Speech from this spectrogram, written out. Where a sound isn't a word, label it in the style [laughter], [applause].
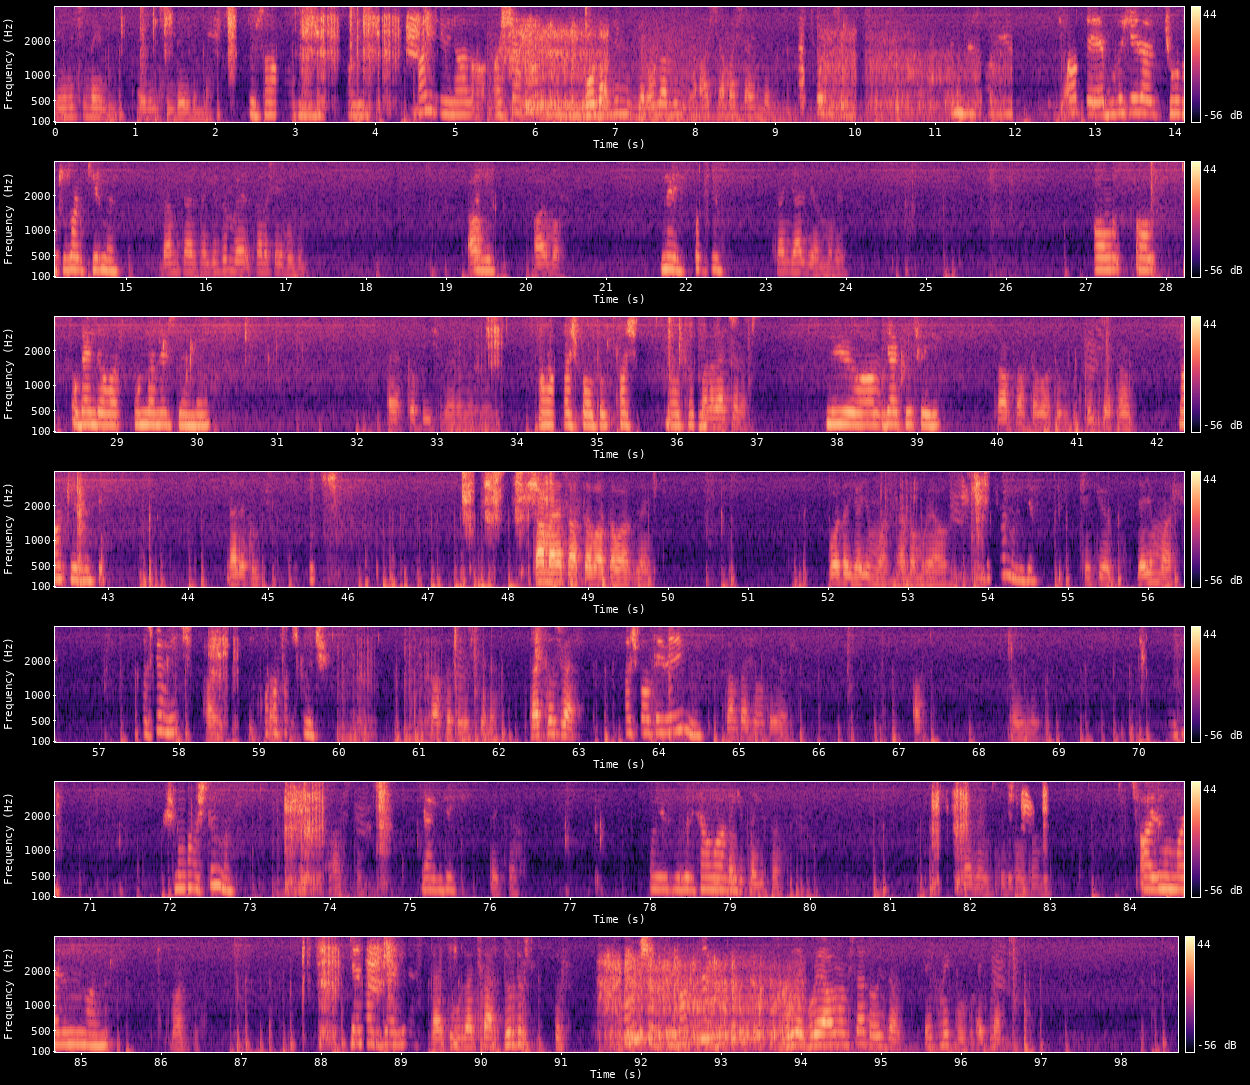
Evin içindeyim. Evin içindeydim ben. Dur sana alayım. alayım. Hangi evin abi? A- Aşağı falan mı? Oradan dümdüz gel. Oradan dümdüz. Aşağı aşağı inmedim. Ben gördüm seni. Dümdüz. Abi be, burada şeyler çoğu tuzak girme. Ben bir tanesine girdim ve sana şey buldum. Al Yani, armor. ne? Bakayım. Sen gel bir yanıma benim. Al al. O bende var. Onların hepsi bende var. Ayakkabı işime yaramaz yani. Taş balta, taş balta. Bana versene. Yo abi gel kılıç vereyim. Tamam tahta balta buldum. Kılıç ver tamam. Bak yedim. Nerede kılıç? Kılıç. Tamam bende tahta balta vardı neyse. Bu arada yayın var. Ben buraya aldım. Çekiyor mu video? Çekiyorum. Yayın var. Kasıyor mu hiç? Hayır. Hiç Ama kalsın. taş kılıç. Tahta kılıç gene. Taş kılıç ver. Taş baltayı vereyim mi? Tamam taş baltayı ver. At. Önümde. Şunu açtın mı? Açtım. Gel gidelim. Bekle. Hayır burada bir tane Gitme vardı. gitme gitme. Nereden gittin soldan mı? Hiç ayrının mayrının var mı? Maalesef. Gel abi gel gel. Belki buradan çıkar. Dur dur. Dur. Almış hepsini baktım. Burada buraya almamışlar da o yüzden. Ekmek buldum. Ekmek.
